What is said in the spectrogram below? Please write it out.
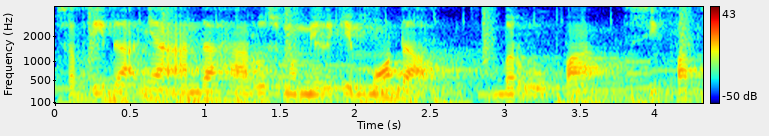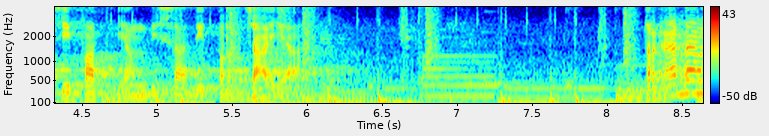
setidaknya Anda harus memiliki modal berupa sifat-sifat yang bisa dipercaya. Terkadang,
